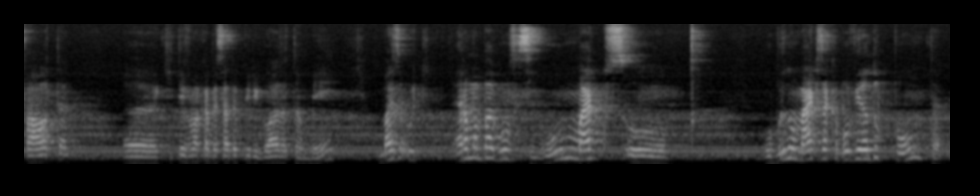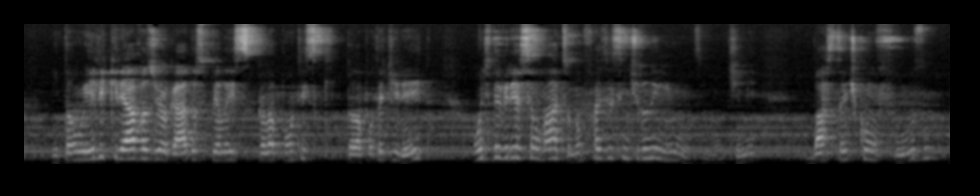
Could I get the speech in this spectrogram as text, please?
falta, uh, que teve uma cabeçada perigosa também. Mas o, era uma bagunça, assim. O Marcos, o, o Bruno Marques acabou virando ponta Então ele criava as jogadas pela, pela, ponta, pela ponta direita, onde deveria ser o Matos. Não fazia sentido nenhum. Assim, um time bastante confuso.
